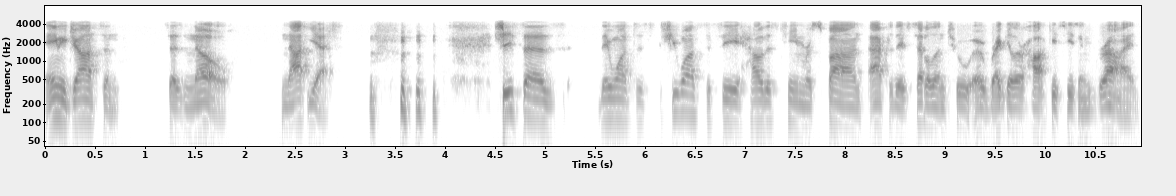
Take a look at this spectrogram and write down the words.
Amy Johnson says no, not yet. she says they want to. She wants to see how this team responds after they've settled into a regular hockey season grind.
